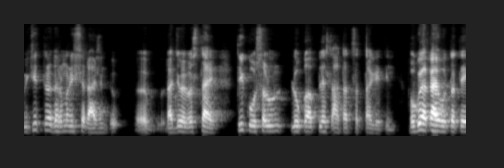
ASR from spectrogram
विचित्र धर्मनिष्ठ राज राज्यव्यवस्था आहे ती कोसळून लोक आपल्याच हातात सत्ता घेतील. बघूया काय होतं ते.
